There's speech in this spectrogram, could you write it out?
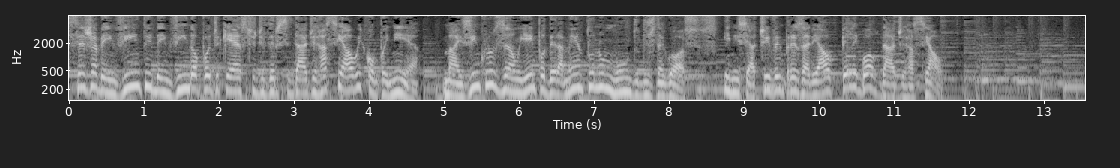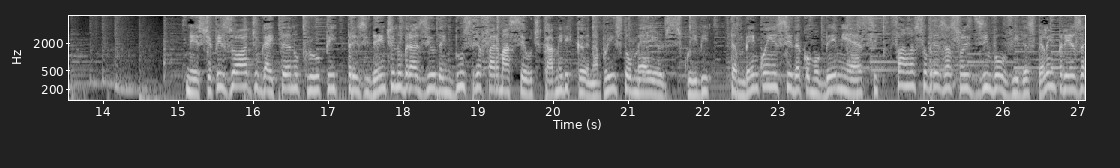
seja bem-vindo e bem-vinda ao podcast Diversidade Racial e Companhia. Mais inclusão e empoderamento no mundo dos negócios. Iniciativa empresarial pela igualdade racial. Neste episódio, Gaetano Krupp, presidente no Brasil da indústria farmacêutica americana Bristol Myers Squibb, também conhecida como BMS, fala sobre as ações desenvolvidas pela empresa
